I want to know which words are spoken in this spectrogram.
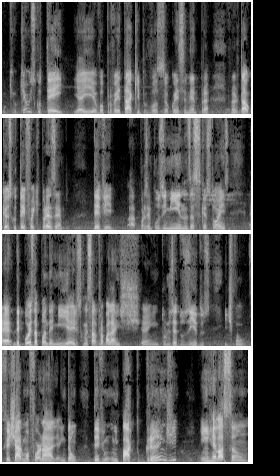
O, que, o que eu escutei, e aí eu vou aproveitar aqui o seu conhecimento para ajudar, o que eu escutei foi que, por exemplo, teve, por exemplo, os Minas, essas questões, é, depois da pandemia, eles começaram a trabalhar em, em, turnos reduzidos e, tipo, fecharam uma fornalha. Então, teve um impacto grande em relação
